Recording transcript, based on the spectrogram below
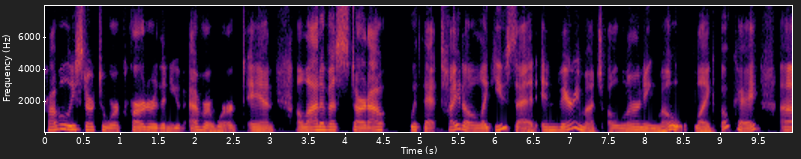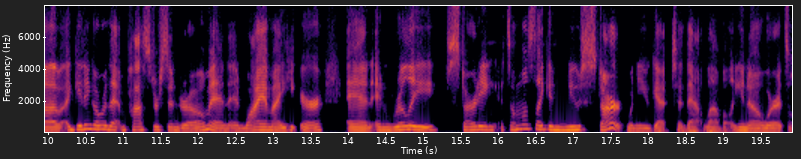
probably start to work harder than you've ever worked. And a lot of us start out with that title like you said in very much a learning mode like okay uh getting over that imposter syndrome and and why am i here? And and really starting it's almost like a new start when you get to that level you know where it's a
